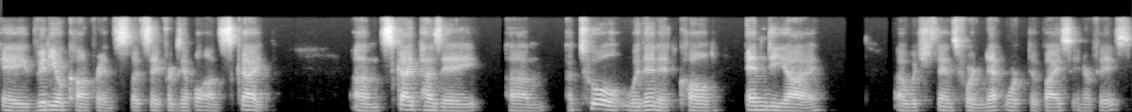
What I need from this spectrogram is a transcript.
a video conference, let's say, for example, on Skype. Um, Skype has a, um, a tool within it called NDI, uh, which stands for Network Device Interface.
